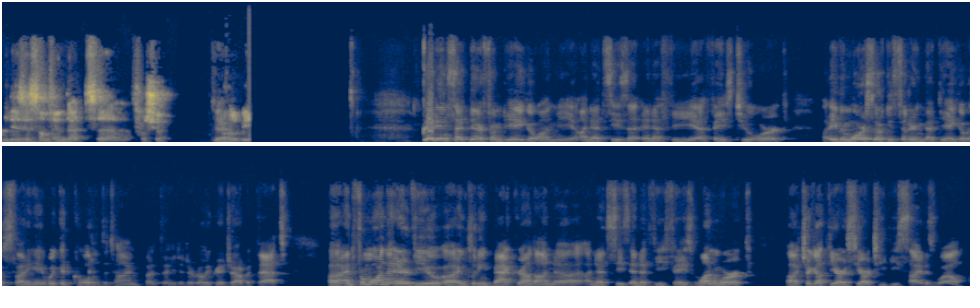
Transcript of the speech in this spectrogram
And this is something that uh, for sure yeah. will be. Great insight there from Diego on the on ETSI's uh, NFV uh, phase two work. even more so considering that Diego was fighting a wicked cold at the time, but he did a really great job with that. Uh, and for more on the interview, uh, including background on, uh, on ETSI's NFV Phase 1 work, uh, check out the RCR TV site as well.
